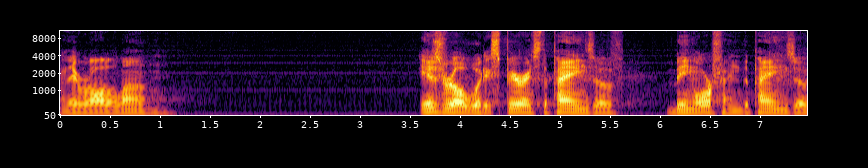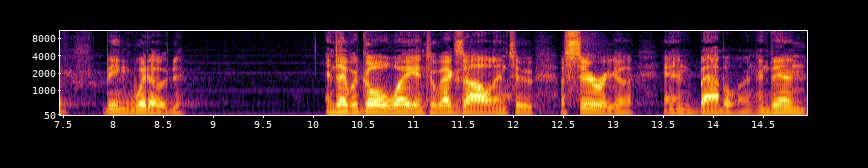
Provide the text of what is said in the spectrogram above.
And they were all alone. Israel would experience the pains of being orphaned, the pains of being widowed. And they would go away into exile into Assyria and Babylon. And then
